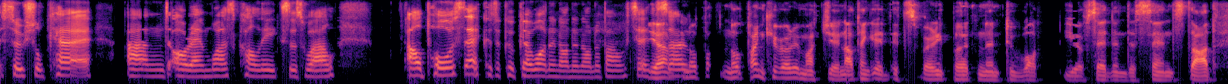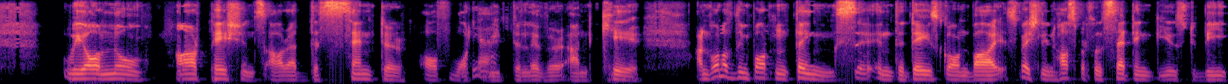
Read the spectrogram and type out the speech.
social care and our NWAS colleagues as well. I'll pause there because I could go on and on and on about it. Yeah, so. no, no, thank you very much, Jane. I think it, it's very pertinent to what you have said in the sense that we all know our patients are at the center of what yeah. we deliver and care. And one of the important things in the days gone by, especially in hospital setting, used to be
